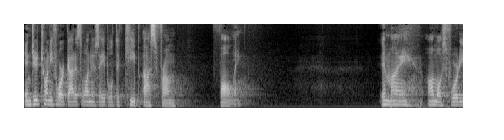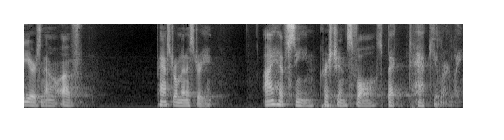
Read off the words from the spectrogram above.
In Jude 24, God is the one who's able to keep us from falling. In my almost 40 years now of pastoral ministry, I have seen Christians fall spectacularly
